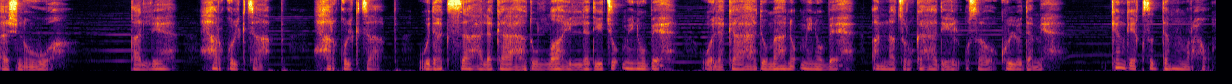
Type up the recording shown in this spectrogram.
أشنو هو؟ قال ليه حرق الكتاب حرق الكتاب وذاك الساعة لك عهد الله الذي تؤمن به ولك عهد ما نؤمن به أن نترك هذه الأسرة وكل دمه. كان كيقصد دم المرحوم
